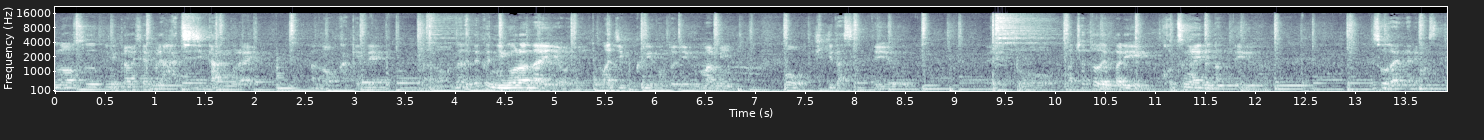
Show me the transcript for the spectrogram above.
のスープに関してはやっぱり8時間ぐらいあのかけてあのなるべく濁らないように、まあ、じっくり本当にうまみを引き出すっていう、えーとまあ、ちょっとやっぱりコツがいるなっていう素材になりますね。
